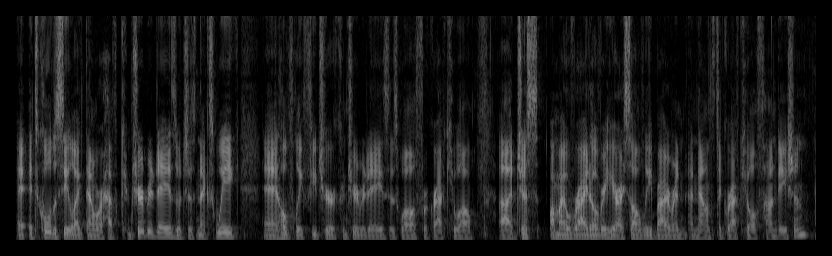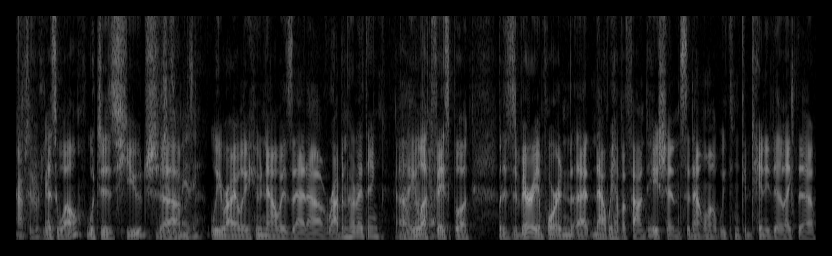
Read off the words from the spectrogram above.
it's cool to see like now we have contributor days, which is next week, and hopefully future contributor days as well for GraphQL. Uh, just on my ride over here, I saw Lee Byron announce the GraphQL Foundation Absolutely. as well, which is huge. Which is amazing. Lee Byron, who now is at uh, Robinhood, I think. Uh, he left yeah. Facebook, but it's very important that now we have a foundation, so now we can continue to like the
